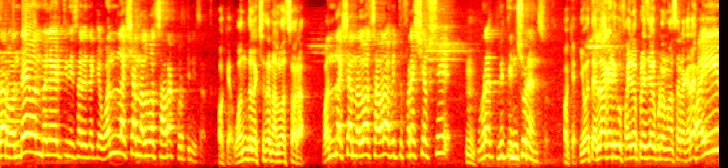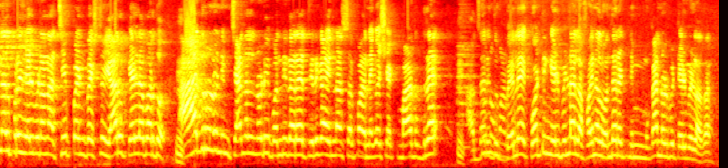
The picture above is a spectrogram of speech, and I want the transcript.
Sir ಒಂದೇ ಒಂದ್ ಬೆಲೆ ಹೇಳ್ತೀನಿ ಸರ್ ಇದಕ್ಕೆ ಒಂದ್ ಲಕ್ಷ ನಲ್ವತ್ತು ಸಾವಿರ ಕೊಡ್ತೀನಿ ಸರ್. ಓಕೆ ಒಂದು ಲಕ್ಷದ ನಲ್ವತ್ತು ಸಾವಿರ. ಒಂದ್ ಲಕ್ಷ ನಲ್ವತ್ತು ಸಾವಿರ with fresh F C with insurance. Okay ಇವತ್ತು ಎಲ್ಲಾ ಗಾಡಿಗೂ ಫೈನಲ್ ಪ್ರೈಸ್ ಹೇಳ್ಬಿಡೋಣ ಸರ್ ಹಾಗಾದ್ರೆ? ಫೈನಲ್ ಪ್ರೈಸ್ ಹೇಳ್ಬಿಡೋಣ ಚೀಪ್ ಅಂಡ್ ಬೆಸ್ಟ್ ಯಾರು ಕೇಳಲೇಬಾರ್ದು. ಆದ್ರೂ ನಿಮ್ ಚಾನಲ್ ನೋಡಿ ಬಂದಿದ್ದಾರೆ ತಿರ್ಗಾ ಇನ್ನ ಸ್ವಲ್ಪ ನೆಗೋಶಿಯೇಟ್ ಮಾಡಿದ್ರೆ ಅದರಿಂದ ಇದು ಬೆಲೆ ಕೋಟಿಂಗ್ ಹೇಳ್ಬಿಡಲ್ಲ ಇಲ್ಲ ಫೈನಲ್ ಒಂದೇ ರೇಟ್ ನಿಮ್ ಮುಖ ನೋಡ್ಬಿಟ್ಟು ಹೇಳ್ಬಿಡಲ್ಲ ಸರ್?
